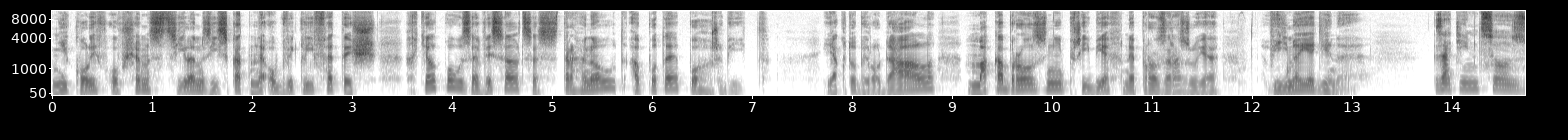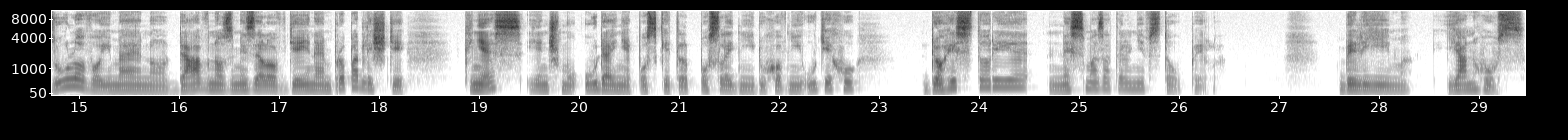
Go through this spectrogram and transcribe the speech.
Nikoliv ovšem s cílem získat neobvyklý fetiš. Chtěl pouze vyselce strhnout a poté pohřbít. Jak to bylo dál, makabrózní příběh neprozrazuje. Víme jediné. Zatímco Zůlovo jméno dávno zmizelo v dějiném propadlišti, kněz, jenž mu údajně poskytl poslední duchovní útěchu, do historie nesmazatelně vstoupil. Byl jím Jan Hus.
